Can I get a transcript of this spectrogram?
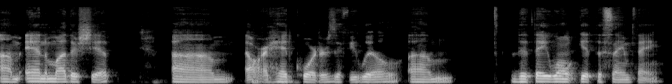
um, and a mothership um, or a headquarters, if you will, that they won't get the same thing,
